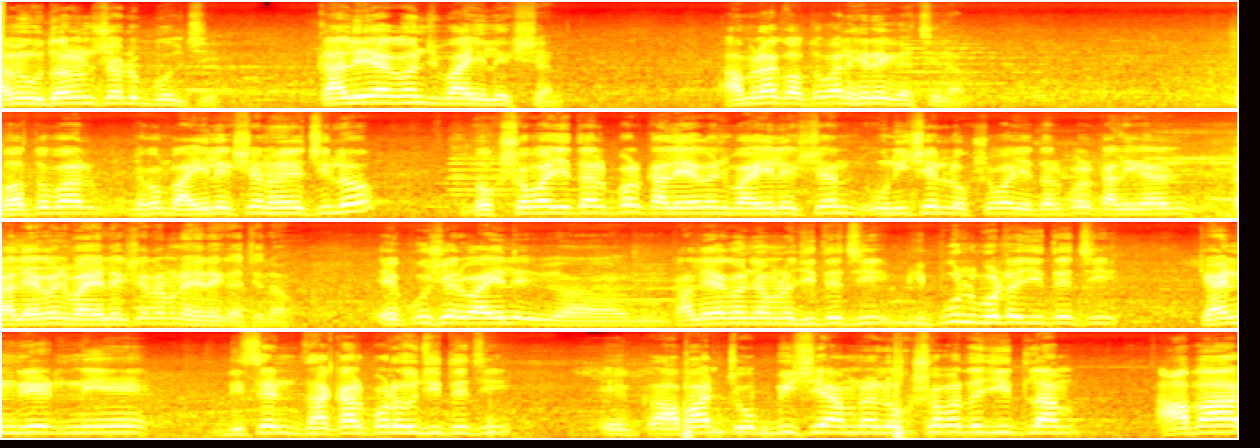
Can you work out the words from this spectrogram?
আমি উদাহরণস্বরূপ বলছি কালিয়াগঞ্জ বাই ইলেকশন আমরা গতবার হেরে গেছিলাম। গতবার যখন বাই ইলেকশন হয়েছিল লোকসভা জেতার পর কালিয়াগঞ্জ বাই ইলেকশন উনিশের লোকসভা জেতার পর কালিয়াগঞ্জ কালিয়াগঞ্জ বাই ইলেকশন আমরা হেরে গেছিলাম। একুশের বাই কালিয়াগঞ্জ আমরা জিতেছি, বিপুল ভোটে জিতেছি ক্যান্ডিডেট নিয়ে ডিসেন্ট থাকার পরেও জিতেছি। আবার চব্বিশে আমরা লোকসভাতে জিতলাম, আবার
